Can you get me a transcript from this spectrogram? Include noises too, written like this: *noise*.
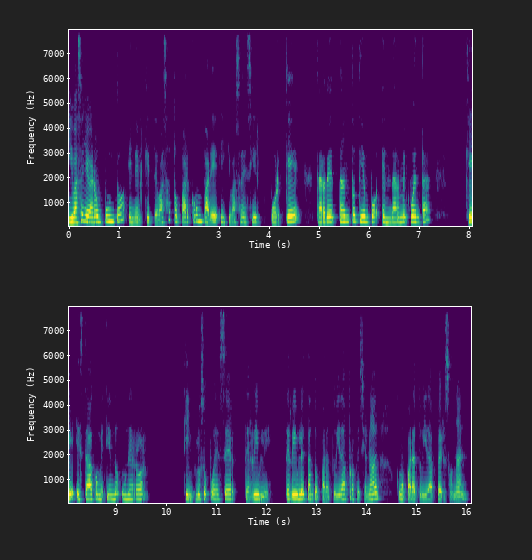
Y vas a llegar a un punto en el que te vas a topar con pared y que vas a decir, ¿por qué tardé tanto tiempo en darme cuenta que estaba cometiendo un error que incluso puede ser terrible? Terrible tanto para tu vida profesional como para tu vida personal.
